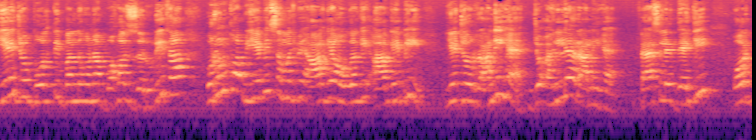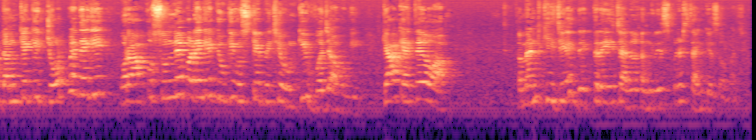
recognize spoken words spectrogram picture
ये जो बोलती बंद होना बहुत ज़रूरी था और उनको अब ये भी समझ में आ गया होगा कि आगे भी ये जो रानी है, जो अहल्या रानी है, फैसले देगी और डंके की चोट पे देगी और आपको सुनने पड़ेंगे क्योंकि उसके पीछे उनकी वजह होगी। क्या कहते हो आप? कमेंट कीजिए, देखते रहिए channel Hungry Spirits. Thank you so much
